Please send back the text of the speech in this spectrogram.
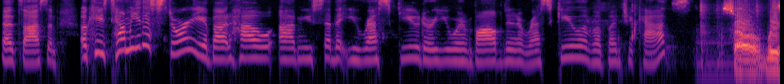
That's awesome. Okay, tell me the story about how um, you said that you rescued or you were involved in a rescue of a bunch of cats. So we,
